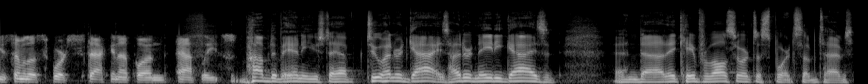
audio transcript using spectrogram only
you know, some of those sports stacking up on athletes. Bob Devaney used to have 200 guys, 180 guys, and and uh, they came from all sorts of sports sometimes.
